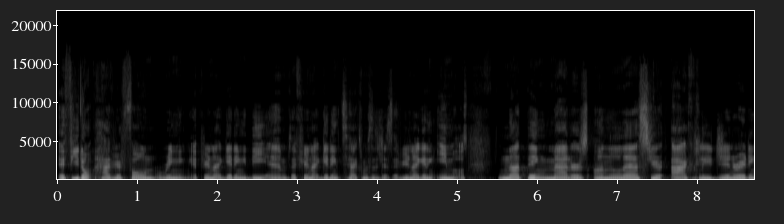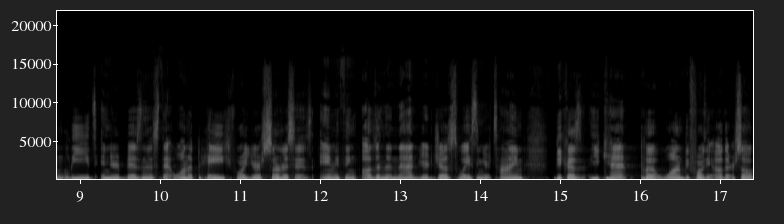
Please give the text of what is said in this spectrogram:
if you don't have your phone ringing, if you're not getting DMs, if you're not getting text messages, if you're not getting emails, nothing matters unless you're actually generating leads in your business that want to pay for your services. Anything other than that, you're just wasting your time because you can't put one before the other. So,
